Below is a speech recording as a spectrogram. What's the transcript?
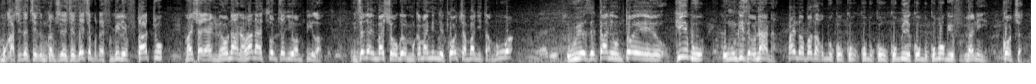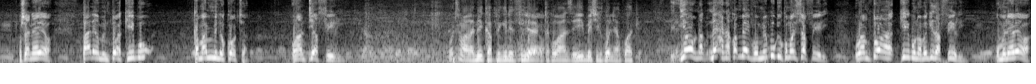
mkacheza cheze mkacheza chezesha mpaka 2000 3000 maisha yani leo Onana. Onana sio mchezaji wa mpira. Ni mchezaji ambaye showgame. Kama mimi ni kocha ambaye jitambua uwezekani umtoe Kibu umuingize Onana pale, ndo anaanza kubu- kubu- kubu- kubu- kubu- kubu- kubugi nani kocha, ushanielewa? Pale umemtoa Kibu, kama mimi ni kocha unanitia fili Watu wanalalamika pengine Fili akitakuwa anze hii mechi ilikuwa ni ya kwake. Yo, na- na- anakwambia hivyo umebugi kumaanisha fili, unamtoa Kibu na unamwingiza fili, umenielewa?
